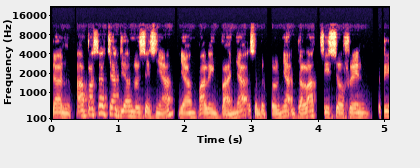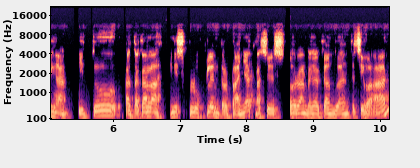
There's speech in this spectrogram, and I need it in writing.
dan apa saja diagnosisnya yang paling banyak sebetulnya adalah schizofren ringan. Itu katakanlah ini 10 klaim terbanyak kasus orang dengan gangguan kejiwaan.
